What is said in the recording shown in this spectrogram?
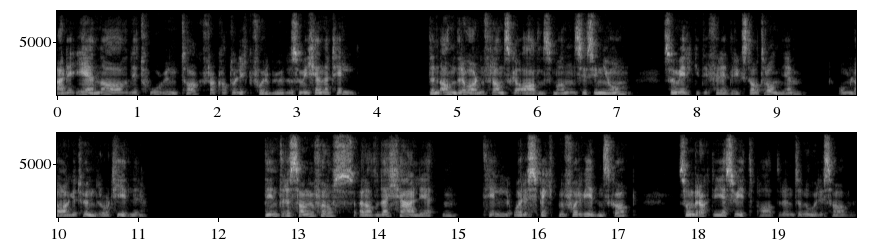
er det ene av de to unntak fra katolikkforbudet som vi kjenner til. Den andre var den franske adelsmannen Cicignon, som virket i Fredrikstad og Trondheim om lag et hundre år tidligere. Det interessante for oss er at det er kjærligheten til og respekten for vitenskap som brakte jesuittpateren til Nordishavet.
